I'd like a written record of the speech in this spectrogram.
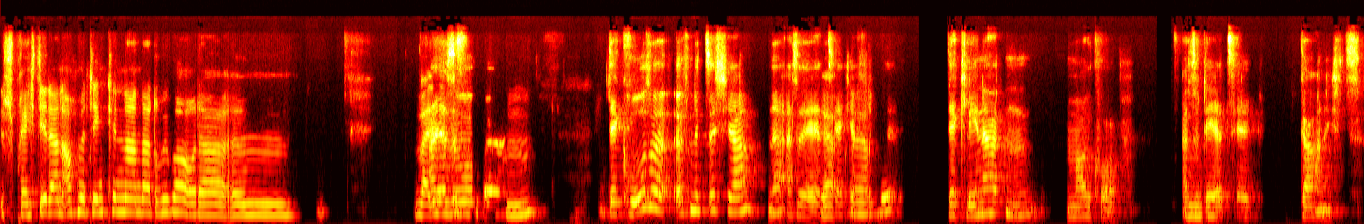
Sprecht ihr dann auch mit den Kindern darüber oder ähm, weil also ist, hm? der Große öffnet sich ja, ne? also er erzählt ja, ja, ja viel. Der Kleine hat einen Maulkorb. Also mhm. der erzählt gar nichts.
